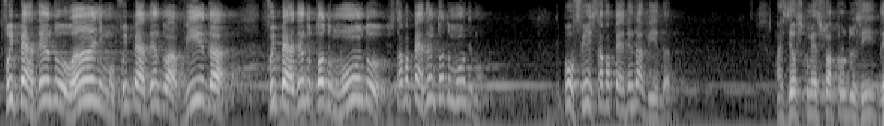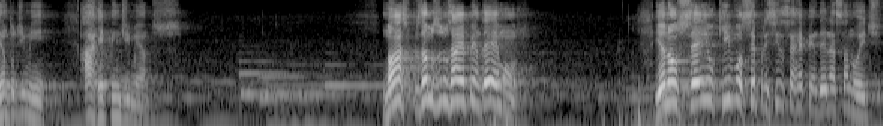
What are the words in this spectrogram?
Fui perdendo ânimo, fui perdendo a vida, fui perdendo todo mundo. Estava perdendo todo mundo, irmão. Por fim, estava perdendo a vida. Mas Deus começou a produzir dentro de mim arrependimentos. Nós precisamos nos arrepender, irmãos. E eu não sei o que você precisa se arrepender nessa noite.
